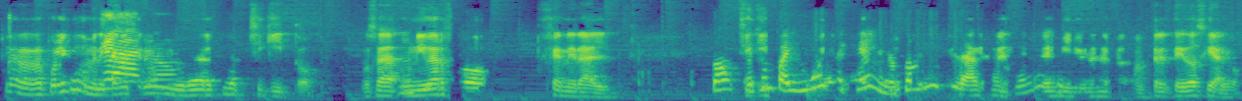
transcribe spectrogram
Claro, República Dominicana tiene un universo chiquito, o sea, universo general. es un país muy pequeño, son islas. 3 millones de personas, 32 y algo.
